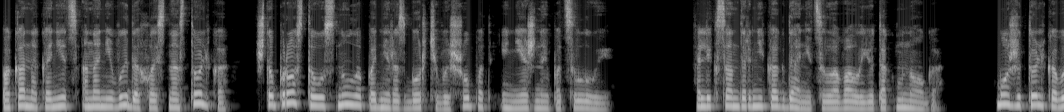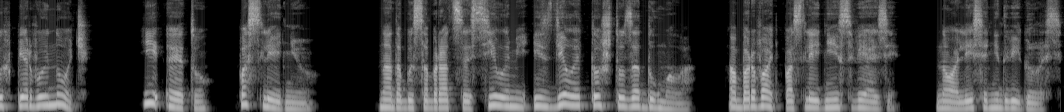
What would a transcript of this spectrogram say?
Пока, наконец, она не выдохлась настолько, что просто уснула под неразборчивый шепот и нежные поцелуи. Александр никогда не целовал ее так много. Может, только в их первую ночь. И эту, последнюю. Надо бы собраться силами и сделать то, что задумала. Оборвать последние связи. Но Олеся не двигалась.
